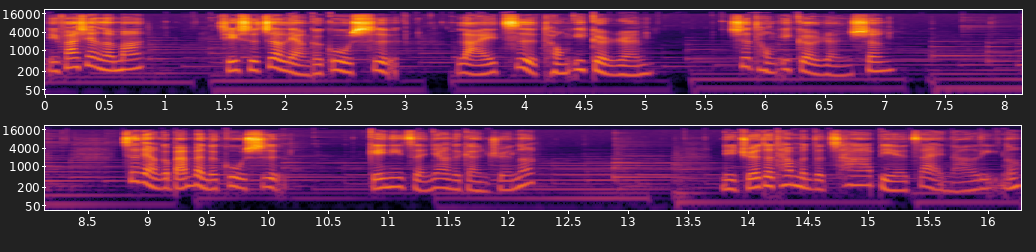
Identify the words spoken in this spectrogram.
你发现了吗？其实这两个故事来自同一个人，是同一个人生。这两个版本的故事。给你怎样的感觉呢？你觉得他们的差别在哪里呢？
